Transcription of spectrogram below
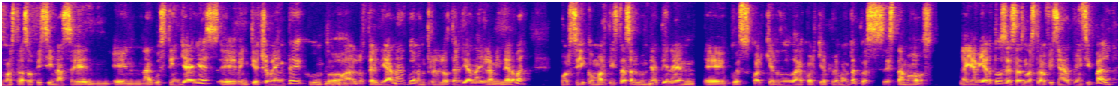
nuestras oficinas en, en Agustín Yáñez, 2820, junto al Hotel Diana, bueno, entre el Hotel Diana y la Minerva por si como artistas algún día tienen eh, pues cualquier duda, cualquier pregunta, pues estamos ahí abiertos. Esa es nuestra oficina principal.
